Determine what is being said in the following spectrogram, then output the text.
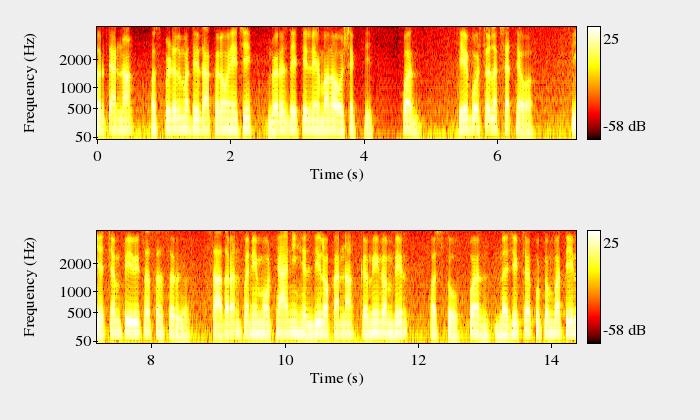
तर त्यांना हॉस्पिटलमध्ये दाखल होण्याची गरज देखील निर्माण होऊ शकते. पण हे गोष्ट लक्षात ठेवा. एच एम पी व्हीचा संसर्ग साधारणपणे मोठ्या आणि हेल्दी लोकांना कमी गंभीर असतो. पण नजीकच्या कुटुंबातील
